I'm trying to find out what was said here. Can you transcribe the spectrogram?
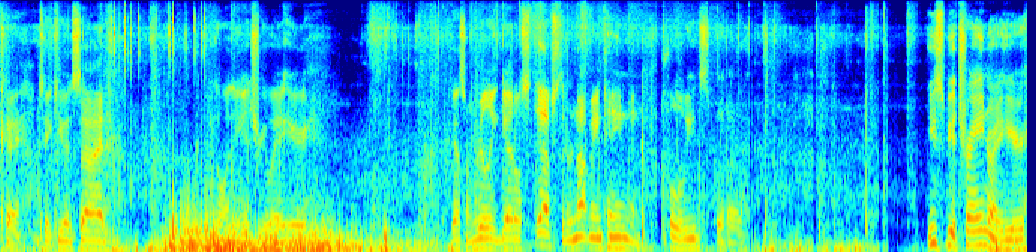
Okay, I'll take you inside. Go in the entryway here. Got some really ghetto steps that are not maintained and full of weeds, but uh used to be a train right here.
